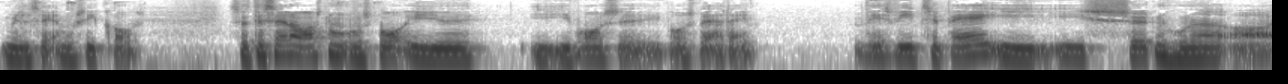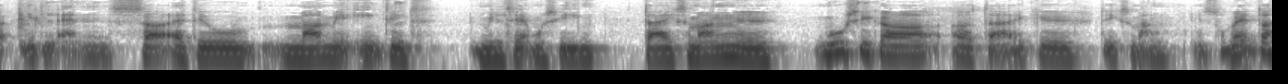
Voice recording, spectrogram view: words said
militære musikkorps. Så det sætter også nogle, spor i, øh, i, i, vores, øh, i vores hverdag. Hvis vi er tilbage i, i 1700 og et eller andet, så er det jo meget mere enkelt militærmusikken. Der er ikke så mange øh, musikere, og der er ikke, øh, det er ikke så mange instrumenter.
